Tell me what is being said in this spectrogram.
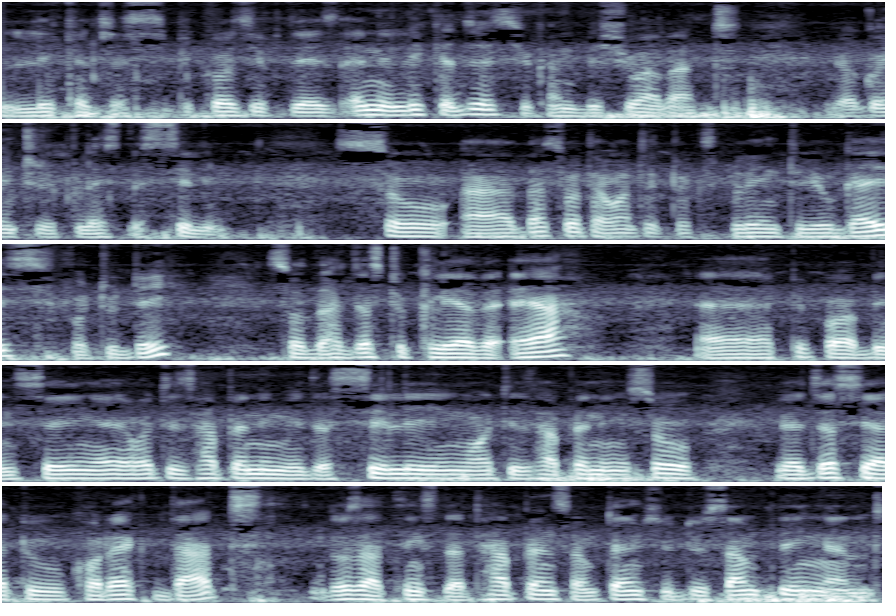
leakages because if there's any leakages you can be sure that you're going to replace the ceiling so uh, that's what i wanted to explain to you guys for today. So that just to clear the air uh, people have been saying hey, what is happening with the ceiling? What is happening? So we are just here to correct that. Those are things that happen. Sometimes you do something and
